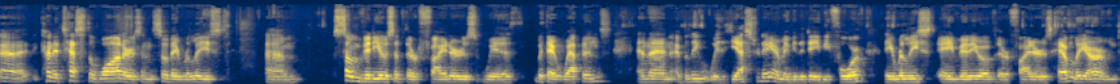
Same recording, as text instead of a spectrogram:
uh, kind of test the waters, and so they released um, some videos of their fighters with without weapons. And then I believe it was yesterday or maybe the day before, they released a video of their fighters heavily armed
